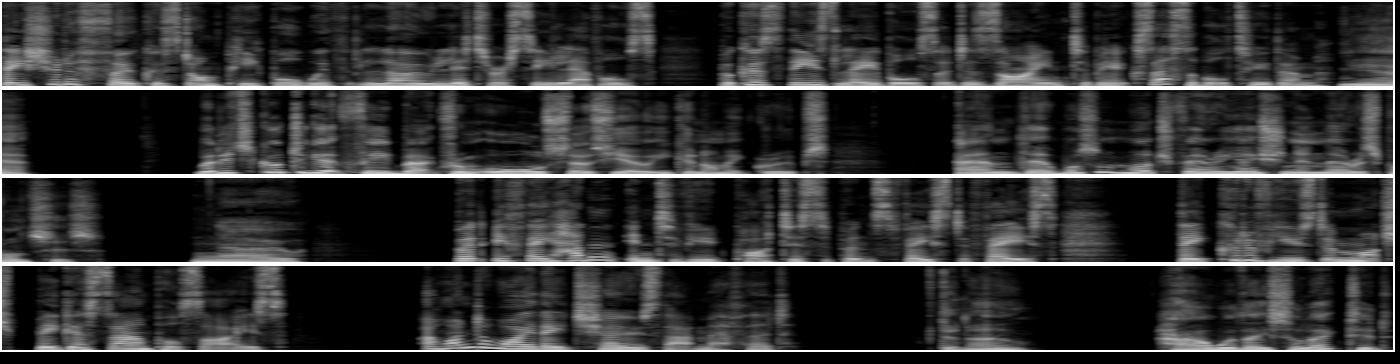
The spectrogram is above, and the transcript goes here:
They should have focused on people with low literacy levels because these labels are designed to be accessible to them. Yeah. But it's good to get feedback from all socio-economic groups, and there wasn't much variation in their responses. No. But if they hadn't interviewed participants face to face, they could have used a much bigger sample size. I wonder why they chose that method. Dunno. How were they selected?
